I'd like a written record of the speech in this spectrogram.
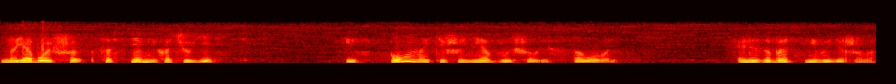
«Но я больше совсем не хочу есть». И в полной тишине вышел из столовой. Элизабет не выдержала.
